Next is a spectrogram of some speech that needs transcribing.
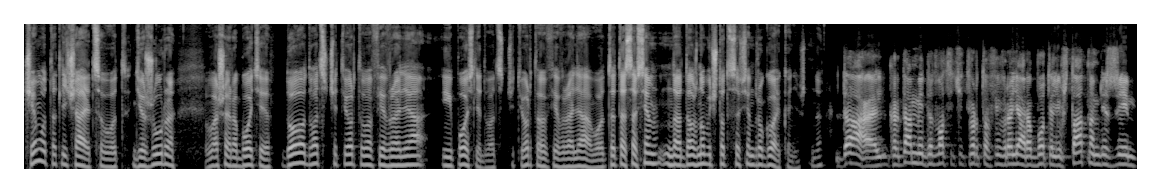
Чем вот отличается вот дежура в вашей работе до 24 февраля и после 24 февраля. Вот это совсем должно быть что-то совсем другое, конечно, да? Да, когда мы до 24 февраля работали в штатном режиме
